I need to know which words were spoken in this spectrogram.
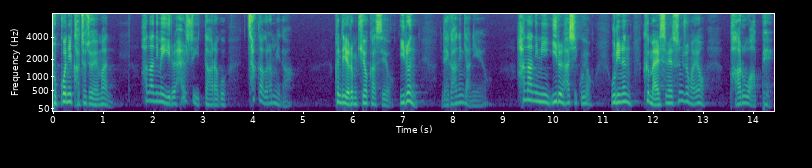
조건이 갖춰져야만 하나님의 일을 할 수 있다라고 착각을 합니다. 근데 여러분 기억하세요. 일은 내가 하는 게 아니에요. 하나님이 일을 하시고요. 우리는 그 말씀에 순종하여 바로 앞에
